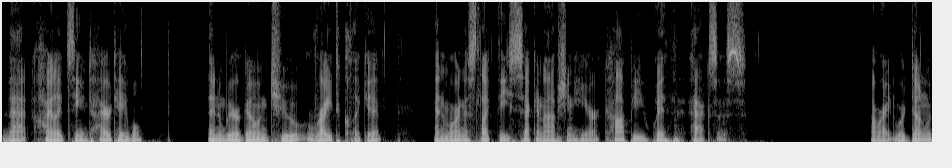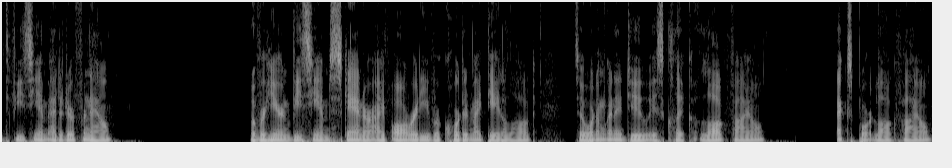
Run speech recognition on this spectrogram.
That highlights the entire table. Then we are going to right click it and we're going to select the second option here, copy with axis. All right, we're done with VCM editor for now. Over here in VCM scanner, I've already recorded my data log. So what I'm going to do is click log file, export log file.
